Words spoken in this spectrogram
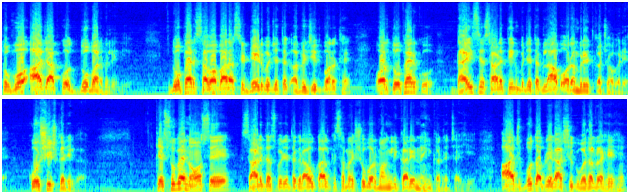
तो वो आज आपको दो बार मिलेंगे। दोपहर सवा बारह से डेढ़ बजे तक अभिजीत मुहूर्त है और दोपहर को ढाई से साढ़े तीन बजे तक लाभ और अमृत का चौगड़िया कोशिश करेगा कि सुबह नौ से साढ़े दस बजे तक राहु काल के समय शुभ और मांगलिक कार्य नहीं करने चाहिए। आज बुध अपनी राशि को बदल रहे हैं।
